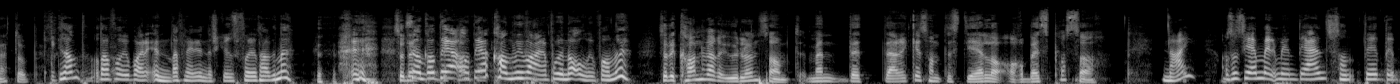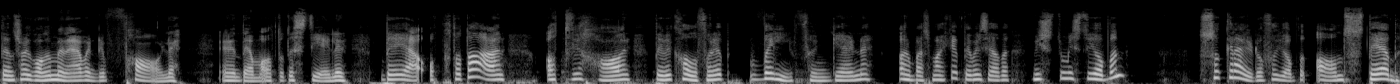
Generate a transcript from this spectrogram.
Nettopp. Ikke sant? Og da får vi bare enda flere underskuddsforetakende. Så Sånn at det, at det kan vi være av oljefondet. Så det kan være ulønnsomt, men det, det er ikke sånn at det stjeler arbeidsplasser? Nei. Altså, jeg, men, men det er en sånn, det, det, den sjargongen mener jeg er veldig farlig. eh, Det med at det stjeler. Det jeg er opptatt av, er at vi har det vi kaller for et velfungerende arbeidsmarked. Det vil si at hvis du mister jobben, så greier du å få jobb et annet sted.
